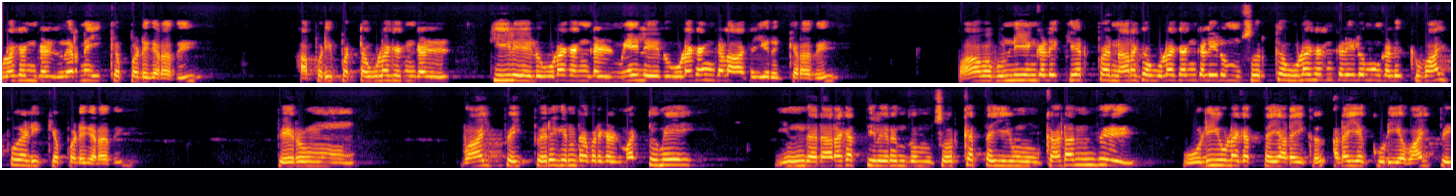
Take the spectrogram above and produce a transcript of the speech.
உலகங்கள் நிர்ணயிக்கப்படுகிறது. அப்படிப்பட்ட உலகங்கள் கீழேழு உலகங்கள் மேலேழு உலகங்களாக இருக்கிறது. பாவ புண்ணியங்களுக்கேற்ப நரக உலகங்களிலும் சொர்க்க உலகங்களிலும் உங்களுக்கு வாய்ப்பு அளிக்கப்படுகிறது. பெரும் வாய்ப்பை பெறுகின்றவர்கள் மட்டுமே இந்த நரகத்திலிருந்தும் சொர்க்கத்தையும் கடந்து ஒளி உலகத்தை அடை அடையக்கூடிய வாய்ப்பை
